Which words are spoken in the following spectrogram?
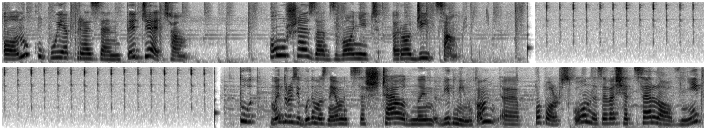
On kupuje prezenty dzieciom. Muszę zadzwonić rodzicom. Ми, друзі, будемо знайомитися ще одним відмінком. Е, По польську називає ще целовнік.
